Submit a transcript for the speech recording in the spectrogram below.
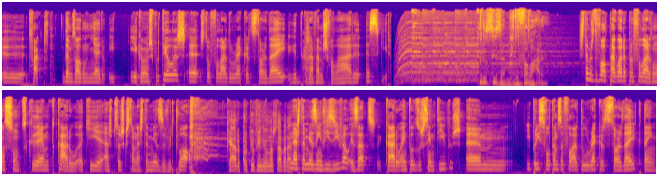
eh, de facto damos algum dinheiro e, e acabamos por tê-las. Eh, estou a falar do Record Store Day, de que já vamos falar eh, a seguir. Precisamos de falar. Estamos de volta agora para falar de um assunto que é muito caro aqui às pessoas que estão nesta mesa virtual. Caro porque o vinil não está barato. nesta mesa invisível, exato, caro em todos os sentidos, um, e por isso voltamos a falar do Record Store Day, que tem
